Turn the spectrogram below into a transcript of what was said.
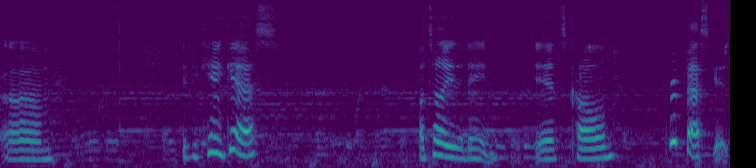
Um, if you can't guess, I'll tell you the name. It's called Fruit Basket.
